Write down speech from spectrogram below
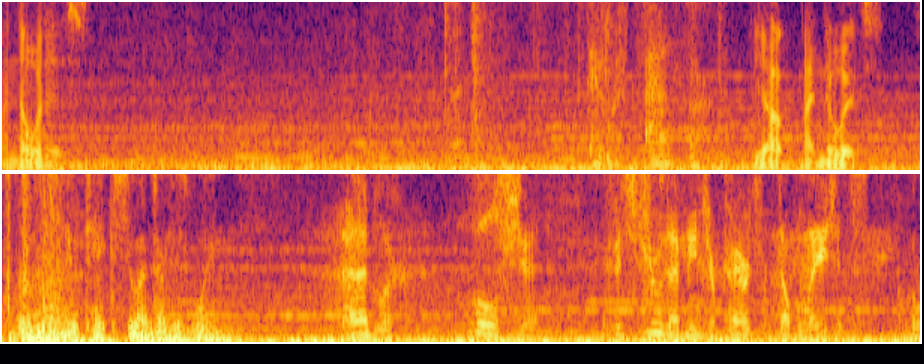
I know it is. It was Adler, Yep, I knew it. The man takes you under his wing. Adler. Bullshit. If it's true, that means your parents were double agents. Or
